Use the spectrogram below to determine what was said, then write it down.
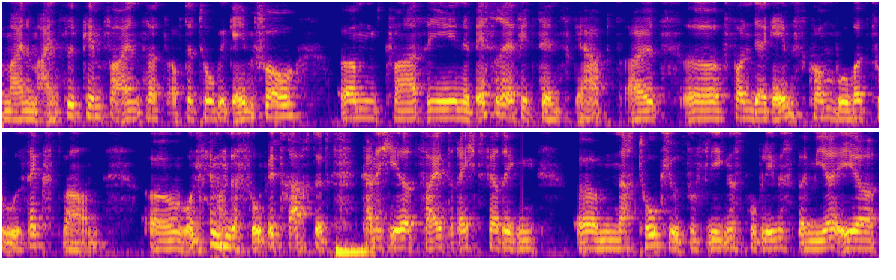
meinem Einzelkämpfereinsatz auf der Toge Game Show ähm, quasi eine bessere Effizienz gehabt als äh, von der Gamescom, wo wir zu sechst waren. Äh, und wenn man das so betrachtet, kann ich jederzeit rechtfertigen, ähm, nach Tokio zu fliegen. Das Problem ist bei mir eher,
